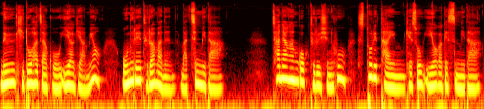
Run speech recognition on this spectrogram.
늘 기도하자고 이야기하며 오늘의 드라마는 마칩니다. 찬양 한 곡 들으신 후 스토리타임 계속 이어가겠습니다.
